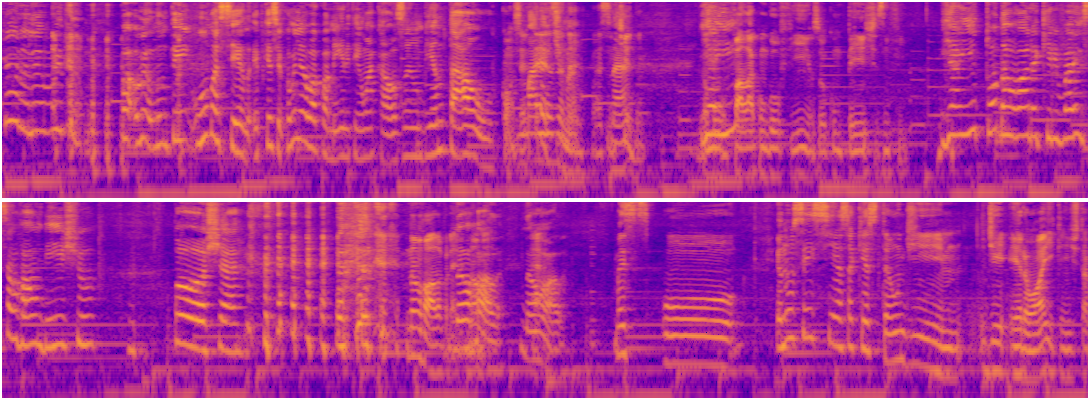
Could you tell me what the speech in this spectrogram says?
Cara, ele é meu, não tem uma cena. É porque assim, como ele é o Aquaman, ele tem uma causa ambiental. Com certeza, marítima, né? Faz né? sentido. E Vamos aí- falar com golfinhos ou com peixes, enfim. E aí, toda hora que ele vai salvar um bicho. Poxa, Não rola pra ele. não rola. Não É. rola. Mas o. Eu não sei se essa questão de, de herói, que a gente tá,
